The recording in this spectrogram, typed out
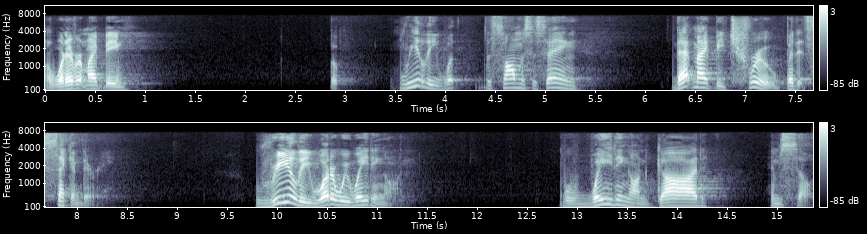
or whatever it might be. But really, what the psalmist is saying, that might be true, but it's secondary. Really, what are we waiting on? We're waiting on God Himself.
